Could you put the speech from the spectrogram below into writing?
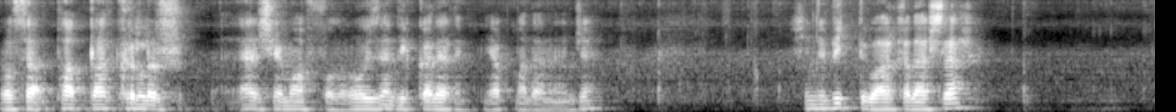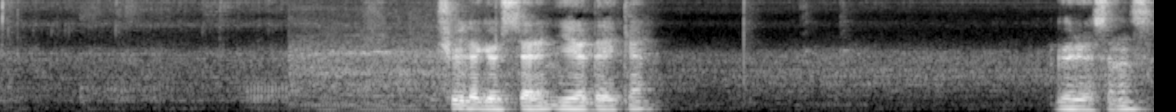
Yoksa patlar kırılır. Her şey mahvolur. O yüzden dikkat edin yapmadan önce. Şimdi bitti bu arkadaşlar. Şöyle gösterin yerdeyken. Görüyorsunuz.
